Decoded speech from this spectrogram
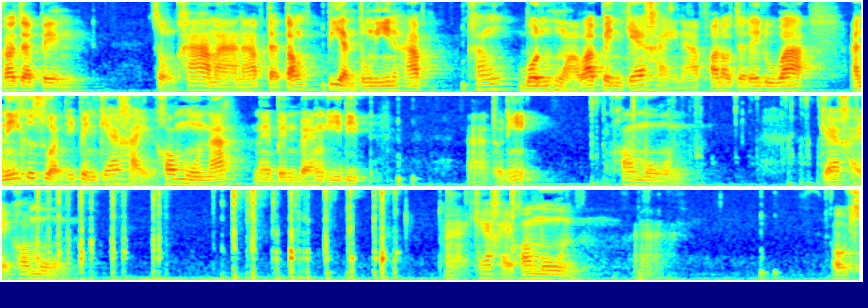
ก็จะเป็นส่งค่ามานะครับ แต่ต้องเปลี่ยนตรงนี้นะครับ ข้างบนหัวว่าเป็นแก้ไขนะครับ เพราะเราจะได้รู้ว่าอันนี้คือส่วนที่เป็นแก้ไขข้อมูลนะ ในเป็น Bank Edit อ่าตัวนี้ข้อมูล แก้ไขข้อมูลอ่าแก้ไขข้อมูล โอเค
